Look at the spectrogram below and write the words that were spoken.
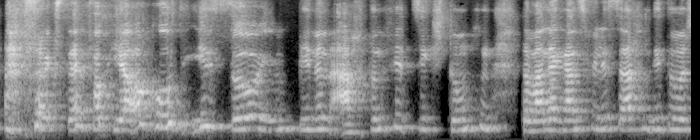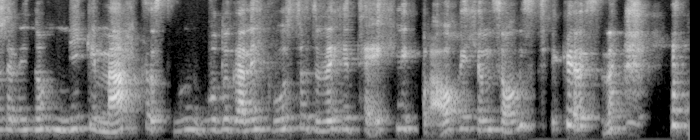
sagst einfach, ja gut, ist so, binnen 48 Stunden, da waren ja ganz viele Sachen, die du wahrscheinlich noch nie gemacht hast, wo du gar nicht wusstest, welche Technik brauche ich und sonstiges. Ne?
